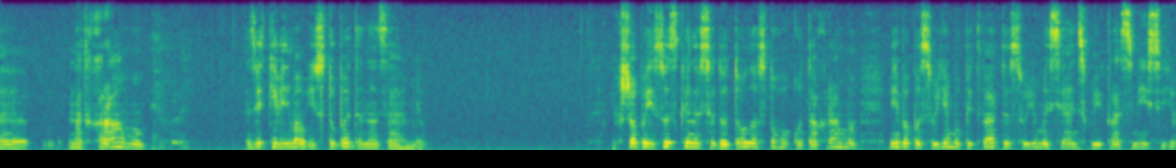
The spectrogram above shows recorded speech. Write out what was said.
е, над храмом, звідки він мав і ступити на землю. Якщо би Ісус кинувся додолу з того кута храму, Він би по-своєму підтвердив свою месіанську якраз місію.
